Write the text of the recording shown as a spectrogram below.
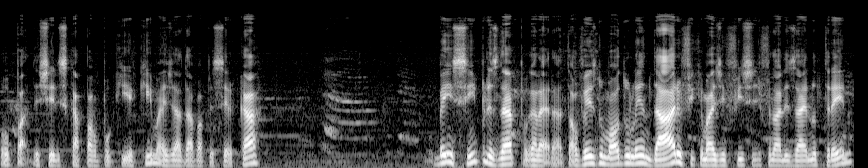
Opa, deixei ele escapar um pouquinho aqui, mas já dá para cercar. Bem simples, né, galera? Talvez no modo lendário fique mais difícil de finalizar aí no treino.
